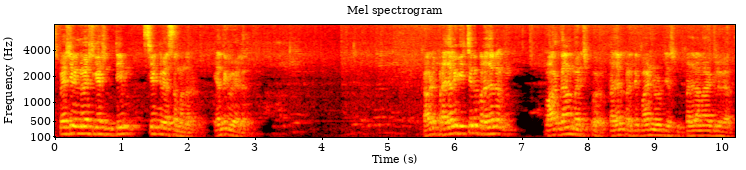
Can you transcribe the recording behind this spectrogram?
స్పెషల్ ఇన్వెస్టిగేషన్ టీం సీట్ వేస్తామన్నారు. ఎందుకు వేయలేదు? కాబట్టి ప్రజలకు ఇచ్చిన ప్రజలు వాగ్దానం మర్చిపోరు. ప్రజలు ప్రతి పాయింట్ నోట్ చేసుకుంటారు. ప్రజల నాయకులు గారు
